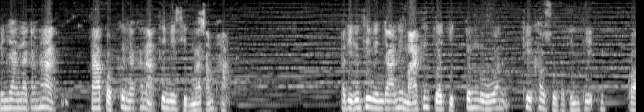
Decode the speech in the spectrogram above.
วิญญาณในขันห้าปรากฏขึ้นในขณะที่มีสิ่งมาสัมผัส ฏิสนธิวิญญาณนี่หมายถึงตัวจิตต้นล้วนที่เข้าสู่ปฏิสนธิก่อ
